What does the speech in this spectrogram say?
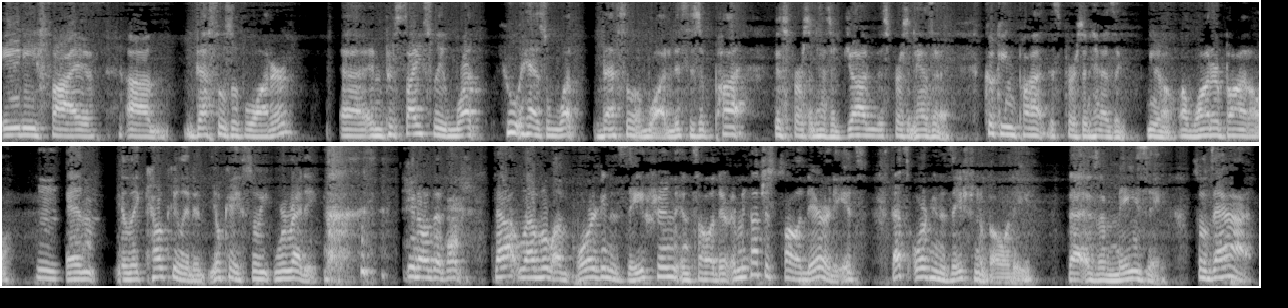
85 um, vessels of water, uh, and precisely what who has what vessel of water. This is a pot. This person has a jug. This person has a cooking pot. This person has a you know a water bottle, Hmm. and you know, they calculated. Okay, so we're ready. you know that, that that level of organization and solidarity. I mean, not just solidarity. It's that's organization ability that is amazing. So that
